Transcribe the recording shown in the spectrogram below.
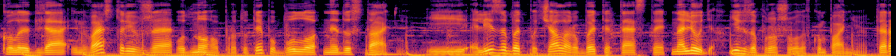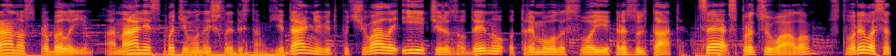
коли для інвесторів вже одного прототипу було недостатньо. І Елізабет почала робити тести на людях. Їх запрошували в компанію Теранос, робили їм аналіз. Потім вони йшли десь там в їдальню, відпочивали і через годину отримували свої результати. Це спрацювало, створилася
